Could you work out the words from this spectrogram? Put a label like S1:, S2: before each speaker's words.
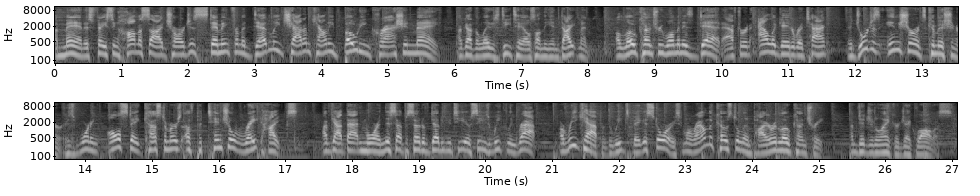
S1: A man is facing homicide charges stemming from a deadly Chatham County boating crash in May. I've got the latest details on the indictment. A low country woman is dead after an alligator attack, and Georgia's insurance commissioner is warning Allstate customers of potential rate hikes. I've got that and more in this episode of WTOC's Weekly Wrap, a recap of the week's biggest stories from around the coastal empire and low country. I'm digital anchor Jake Wallace.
